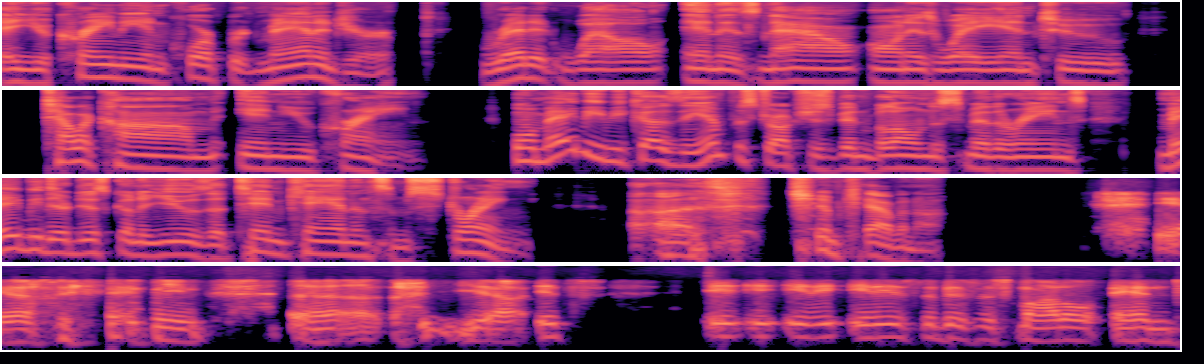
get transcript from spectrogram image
a Ukrainian corporate manager, read it well, and is now on his way into telecom in Ukraine. Well, maybe because the infrastructure's been blown to smithereens, maybe they're just going to use a tin can and some string. Uh, Jim Kavanagh. Yeah, I mean, uh, yeah, it's it, it, it is the business model, and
